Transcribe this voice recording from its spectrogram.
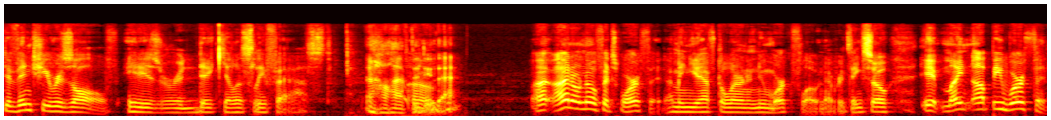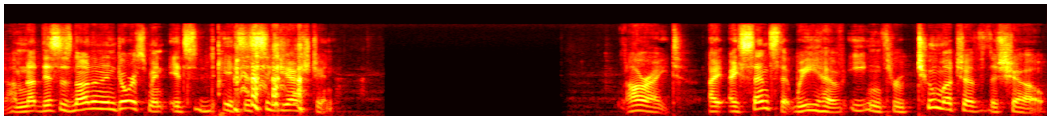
DaVinci Resolve, it is ridiculously fast. I'll have to do Um, that. I, I don't know if it's worth it. I mean, you have to learn a new workflow and everything, so it might not be worth it. I'm not. This is not an endorsement. It's it's a suggestion. All right. I, I sense that we have eaten through too much of the show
